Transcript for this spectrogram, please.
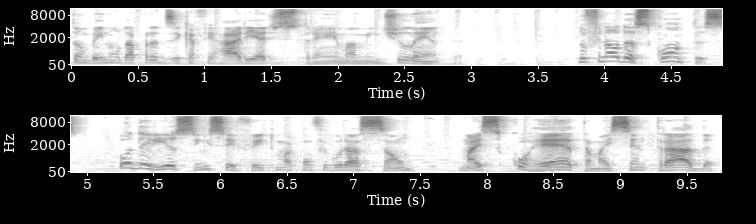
também não dá para dizer que a Ferrari era extremamente lenta. No final das contas, poderia sim ser feita uma configuração mais correta, mais centrada,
